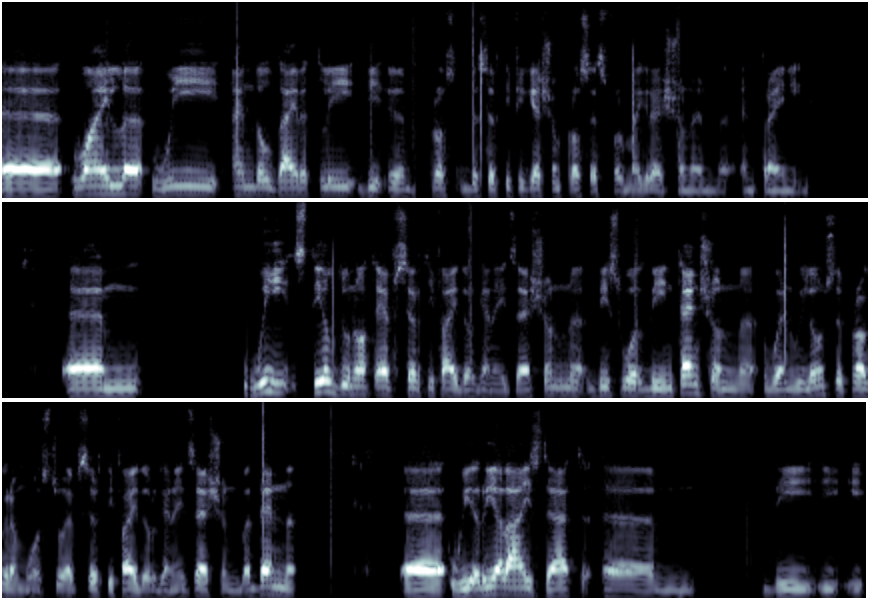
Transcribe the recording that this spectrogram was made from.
Uh, while uh, we handle directly the, uh, the certification process for migration and, and training. Um, we still do not have certified organization. This was the intention when we launched the program was to have certified organization, but then uh, we realized that um, the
